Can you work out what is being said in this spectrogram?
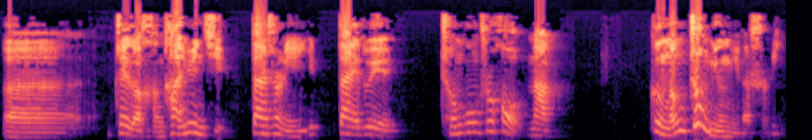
呃，这个很看运气，但是你一带队成功之后，那更能证明你的实力，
